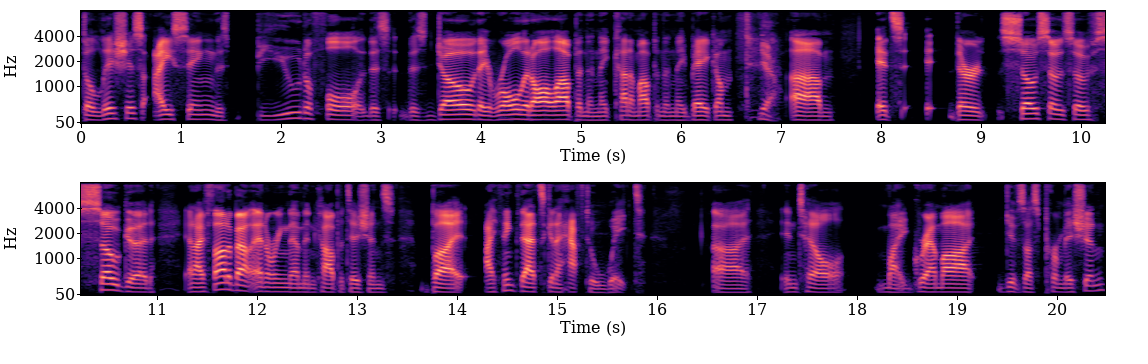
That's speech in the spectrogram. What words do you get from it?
delicious icing, this beautiful this this dough. They roll it all up and then they cut them up and then they bake them. Yeah. Um, it's they're so so so so good, and I've thought about entering them in competitions, but I think that's gonna have to wait uh, until my grandma gives us permission,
